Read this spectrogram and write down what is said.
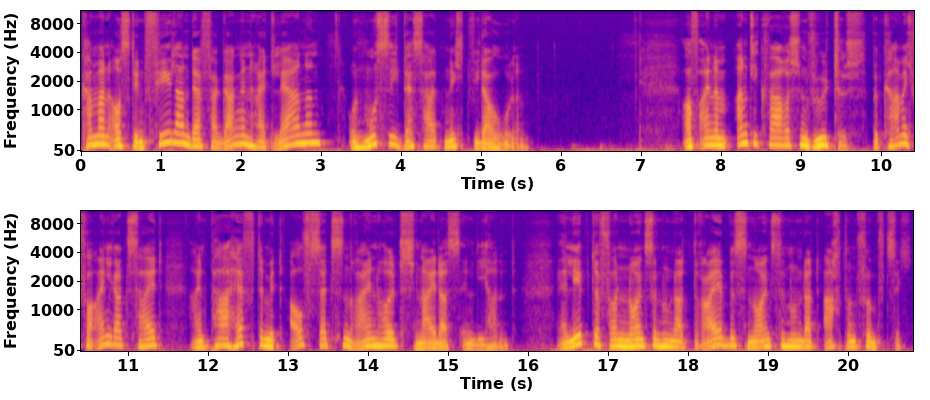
kann man aus den Fehlern der Vergangenheit lernen und muss sie deshalb nicht wiederholen. Auf einem antiquarischen Wühltisch bekam ich vor einiger Zeit ein paar Hefte mit Aufsätzen Reinhold Schneiders in die Hand. Er lebte von 1903 bis 1958.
